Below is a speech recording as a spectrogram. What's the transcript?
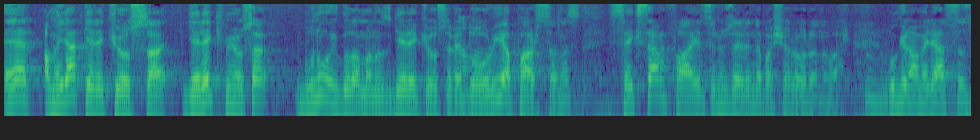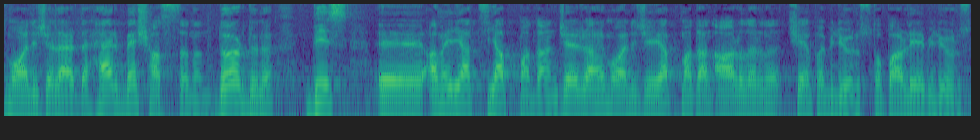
eğer ameliyat gerekiyorsa, gerekmiyorsa bunu uygulamanız gerekiyorsa ve doğru yaparsanız 80 faizin üzerinde başarı oranı var. Bugün ameliyatsız muayenecelerde her 5 hastanın 4'ünü biz e, ameliyat yapmadan, cerrahi muayene yapmadan ağrılarını şey yapabiliyoruz, toparlayabiliyoruz.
